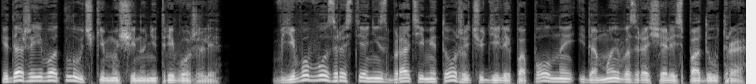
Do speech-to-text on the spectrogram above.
И даже его отлучки мужчину не тревожили. В его возрасте они с братьями тоже чудили по полной и домой возвращались под утро,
